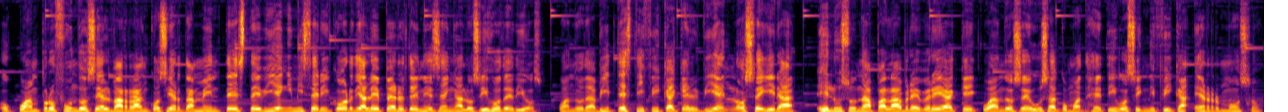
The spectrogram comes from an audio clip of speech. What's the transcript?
o cuán profundo sea el barranco, ciertamente este bien y misericordia le pertenecen a los hijos de Dios. Cuando David testifica que el bien lo seguirá, él usa una palabra hebrea que cuando se usa como adjetivo significa hermoso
